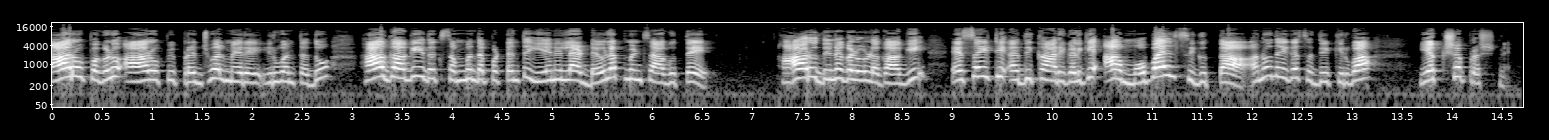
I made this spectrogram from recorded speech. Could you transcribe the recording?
ಆರೋಪಗಳು ಆರೋಪಿ ಪ್ರಜ್ವಲ್ ಮೇಲೆ ಇರುವಂಥದ್ದು. ಹಾಗಾಗಿ ಇದಕ್ಕೆ ಸಂಬಂಧಪಟ್ಟಂತೆ ಏನೆಲ್ಲ ಡೆವಲಪ್ಮೆಂಟ್ಸ್ ಆಗುತ್ತೆ? ಆರು ದಿನಗಳೊಳಗಾಗಿ ಎಸ್ ಐ ಟಿ ಅಧಿಕಾರಿಗಳಿಗೆ ಆ ಮೊಬೈಲ್ ಸಿಗುತ್ತಾ ಅನ್ನೋದೇ ಈಗ ಸದ್ಯಕ್ಕಿರುವ ಯಕ್ಷ ಪ್ರಶ್ನೆ.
